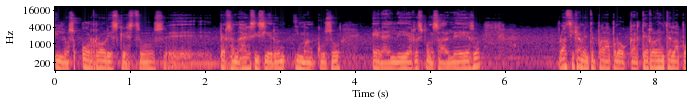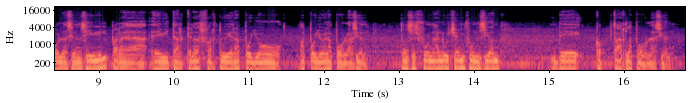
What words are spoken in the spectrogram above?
los horrores que estos eh, personajes hicieron y Mancuso era el líder responsable de eso, básicamente para provocar terror entre la población civil, para evitar que las FARC tuviera apoyo, apoyo de la población. Entonces fue una lucha en función de cooptar la población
